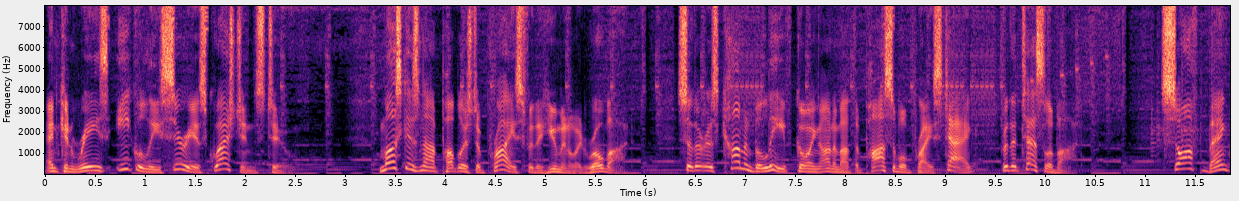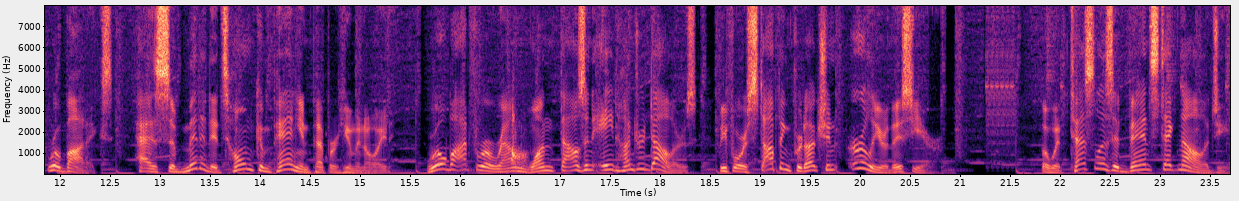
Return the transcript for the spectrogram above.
and can raise equally serious questions too. Musk has not published a price for the humanoid robot, so there is common belief going on about the possible price tag for the Tesla bot. SoftBank Robotics has submitted its home companion Pepper humanoid robot for around $1,800 before stopping production earlier this year. But with Tesla's advanced technology,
